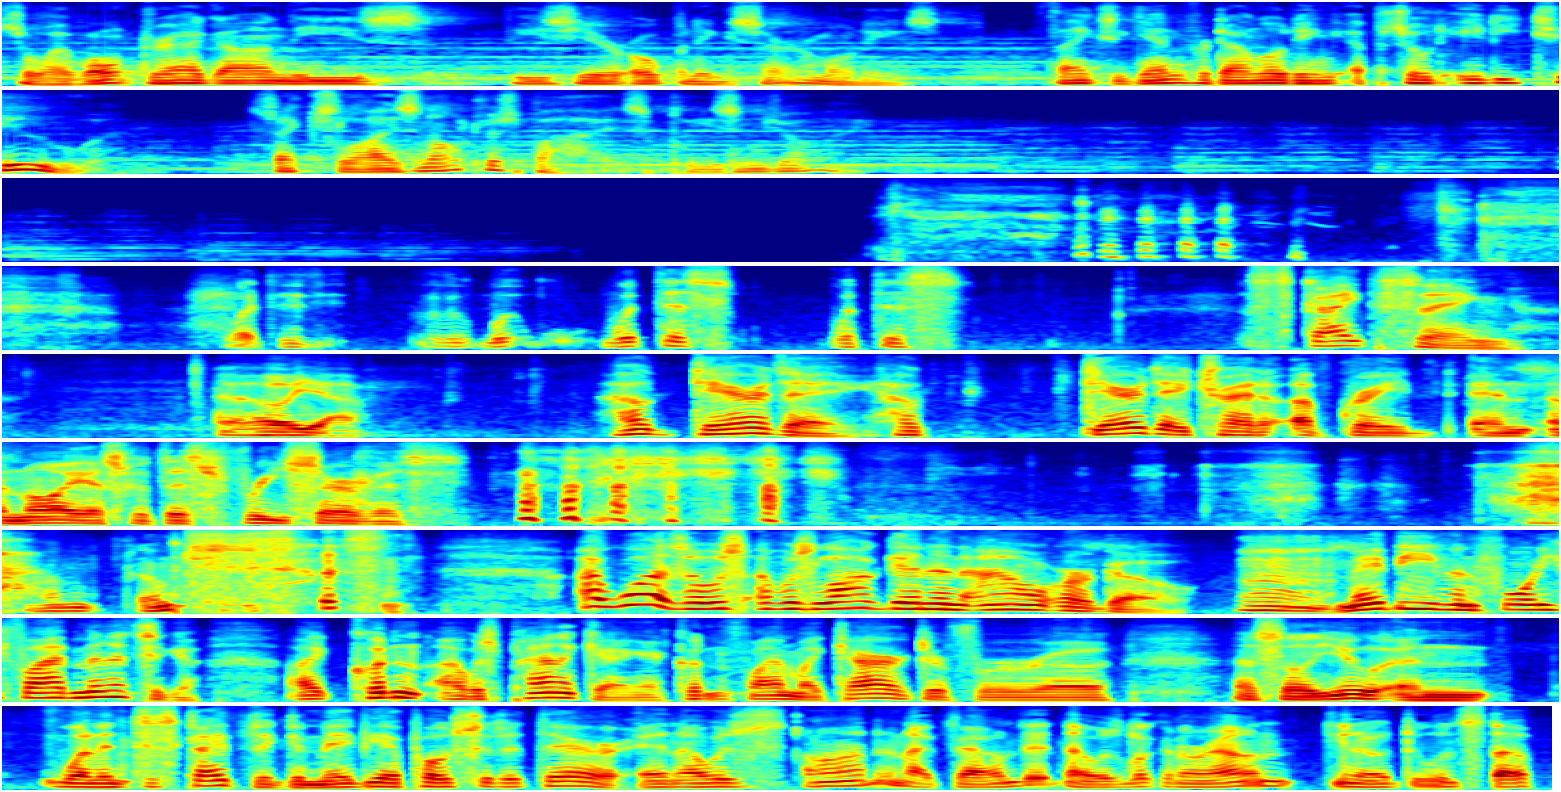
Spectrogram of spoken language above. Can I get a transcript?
So I won't drag on these these here opening ceremonies. Thanks again for downloading episode 82, Sex, Lies, and Ultra Spies. Please enjoy. what did with, with this with this Skype thing? Oh yeah. How dare they? How dare they try to upgrade and annoy us with this free service? I'm, I'm I was, I was, I was logged in an hour ago, Mm. maybe even 45 minutes ago. I couldn't, I was panicking. I couldn't find my character for uh, SLU and went into Skype thinking maybe I posted it there. And I was on and I found it and I was looking around, you know, doing stuff.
